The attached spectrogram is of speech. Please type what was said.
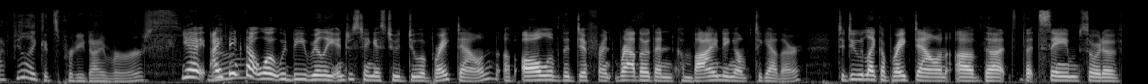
I feel like it's pretty diverse. Yeah, I think that what would be really interesting is to do a breakdown of all of the different, rather than combining them together, to do like a breakdown of that that same sort of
